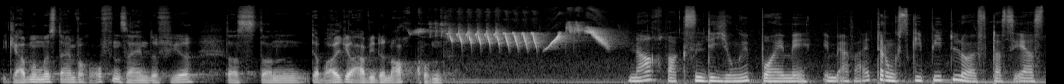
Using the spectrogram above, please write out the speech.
Ich glaube, man muss da einfach offen sein dafür, dass dann der Wald ja auch wieder nachkommt. Nachwachsende junge Bäume. Im Erweiterungsgebiet läuft das erst.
